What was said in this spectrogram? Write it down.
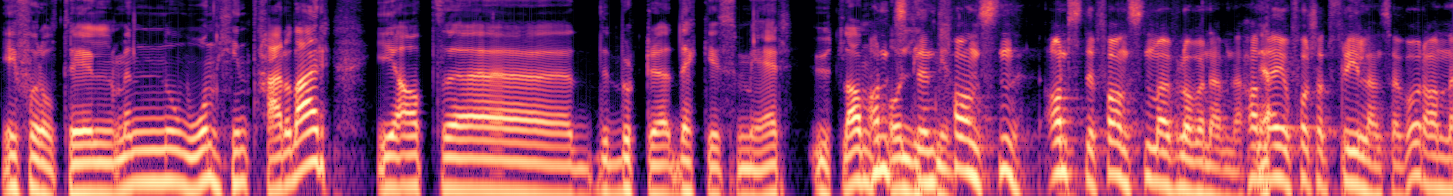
i forhold til Men noen hint her og der i at det burde dekkes mer utland. Mindre. Stefansen Stefansen må jeg få lov å nevne. Han Ja. er jo fortsatt frilanser vår. Han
